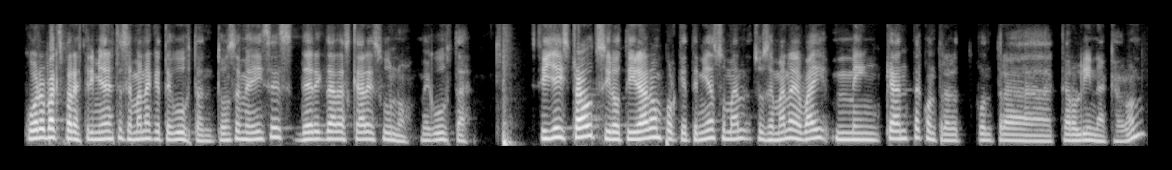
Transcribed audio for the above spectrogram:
quarterbacks para streamear esta semana que te gustan. Entonces me dices, Derek Dallas Carr es uno. Me gusta. CJ Stroud, si lo tiraron porque tenía su, su semana de bye, me encanta contra, contra Carolina, cabrón.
